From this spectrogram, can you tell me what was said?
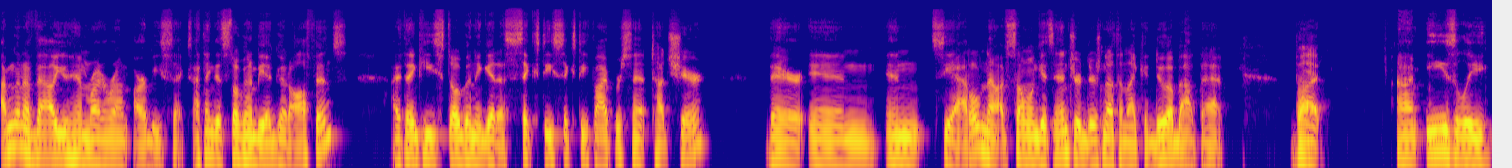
I'm going to value him right around RB six. I think it's still going to be a good offense. I think he's still going to get a 60, 65% touch share there in in Seattle. Now, if someone gets injured, there's nothing I can do about that. But I'm easily,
